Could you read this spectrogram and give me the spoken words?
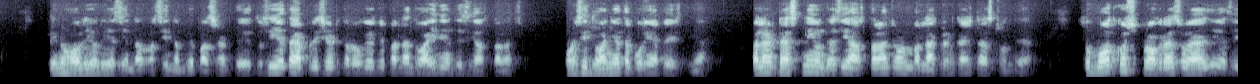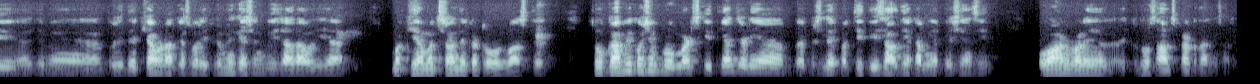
ਇਹਨੂੰ ਹੌਲੀ ਹੌਲੀ ਅਸੀਂ ਨਵ- ਅਸੀਂ 90% ਤੇ ਤੁਸੀਂ ਇਹ ਤਾਂ ਐਪਰੀਸ਼ੀਏਟ ਕਰੋਗੇ ਕਿ ਪਹਿਲਾਂ ਦਵਾਈ ਨਹੀਂ ਹੁੰਦੀ ਸੀ ਹਸਪਤਾਲਾਂ 'ਚ ਹੁਣ ਅਸੀਂ ਦਵਾਈਆਂ ਤਾਂ ਪੂਰੀਆਂ ਭੇਜਤੀਆਂ। ਪਹਿਲਾਂ ਟੈਸਟ ਨਹੀਂ ਹੁੰਦੇ ਸੀ ਹਸਪਤਾਲਾਂ 'ਚ ਹੁਣ ਮੋਲੈਕੂਲਰ 'ਚ ਟੈਸਟ ਹੁੰਦੇ ਆ। ਸੋ ਬਹੁਤ ਕੁਝ ਪ੍ਰੋਗਰੈਸ ਹੋਇਆ ਜੀ ਅਸੀਂ ਜਿਵੇਂ ਤੁਸੀਂ ਦੇਖਿਆ ਹੋਣਾ ਕਿ ਇਸ ਵਾਰੀ ਫਿਊਮੀਗੇਸ਼ਨ ਵੀ ਜ਼ਿਆਦਾ ਹੋਈ ਆ ਮੱਖੀਆਂ ਮੱਛਰਾਂ ਦੇ ਕੰਟਰੋਲ ਵਾਸਤੇ। ਸੋ ਕਾਫੀ ਕੁਝ ਇੰਪਰੂਵਮੈਂਟਸ ਕੀਤੀਆਂ ਜਿਹੜੀਆਂ ਪਿਛਲੇ 25 30 ਸਾਲ ਦੀਆਂ ਕਮੀਆਂ ਪੇਸ਼ੀਆਂ ਸੀ। ਉਹ ਆਉਣ ਵਾਲੇ 1-2 ਸਾਲ ਚ ਕੱਢ ਦਾਂਗੇ ਸਾਰੇ।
